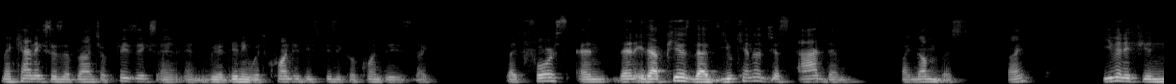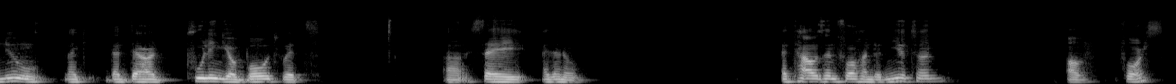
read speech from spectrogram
Mechanics is a branch of physics and, and we're dealing with quantities, physical quantities like, like force. And then it appears that you cannot just add them by numbers, right? Even if you knew like that they are pulling your boat with, uh, say, I don't know, 1,400 Newton of force.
